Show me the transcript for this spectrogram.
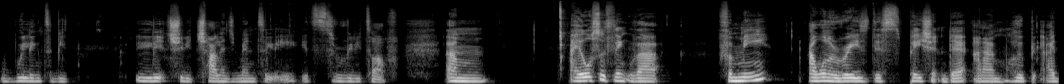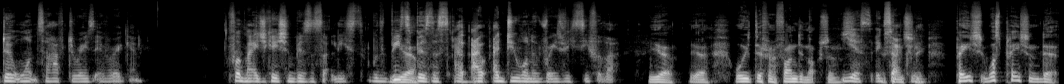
willing to be literally challenged mentally. It's really tough. Um, I also think that for me, I want to raise this patient debt, and I'm hoping I don't want to have to raise it ever again for my education business, at least. With B2 yeah. business, I, I, I do want to raise VC for that. Yeah, yeah. All these different funding options. Yes, exactly. Patient, what's patient debt?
